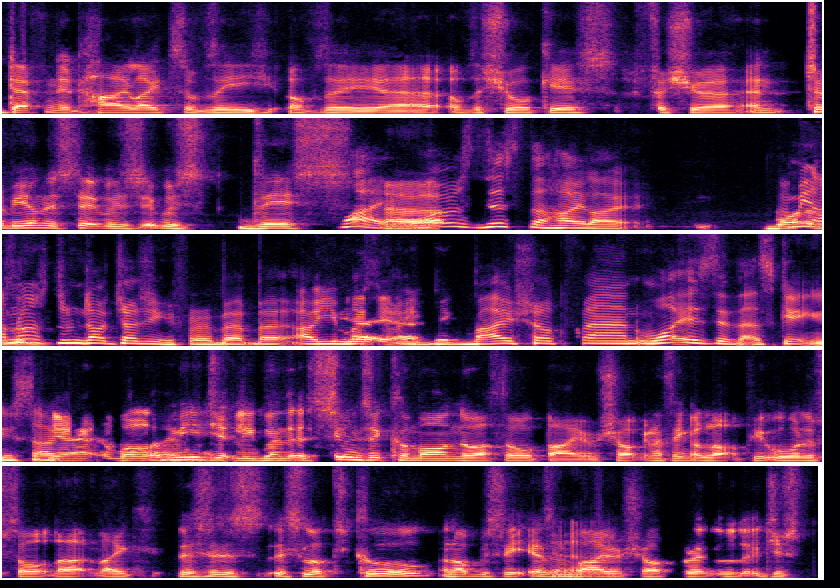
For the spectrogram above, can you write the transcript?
definite highlights of the of the uh, of the showcase for sure. And to be honest, it was it was this. Why? uh, Why was this the highlight? I mean, I'm not, I'm not judging you for it, but, but are you must Yeah, a big Bioshock fan? What is it that's getting you so? Yeah, well, immediately when as soon as it come on, though, I thought Bioshock, and I think a lot of people would have thought that like this is this looks cool, and obviously it isn't Yeah. Bioshock, but it, it just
